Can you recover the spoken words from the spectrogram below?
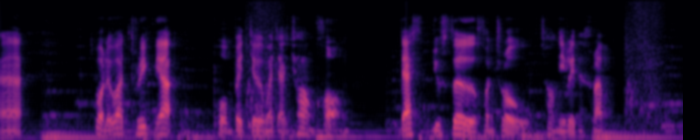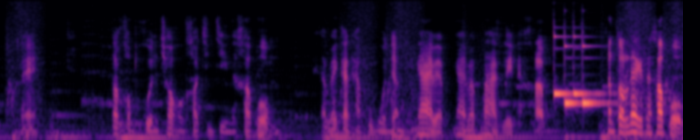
อ่าจะบอกเลยว่าทริคเนี้ยผมไปเจอมาจากช่องของ Dash User Control ช่องนี้เลยนะครับนี่ต้องขอบคุณช่องของเขาจริง ๆ นะครับผมทำให้การหาฟูมูลเนี่ยง่ายแบบง่ายมากๆเลยนะครับขั้นตอนแรกนะครับผม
